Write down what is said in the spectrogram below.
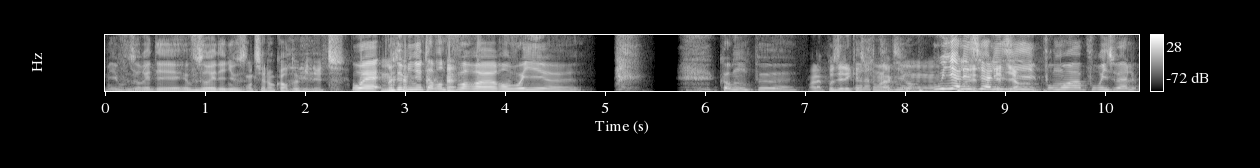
Mais vous aurez des, vous aurez des news. On tient encore deux minutes. Ouais, deux minutes avant de pouvoir euh, renvoyer euh, comme on peut. euh, Voilà, posez les questions là. l'article qu'on- d'Yvan. Oui, qu'on allez-y, dire. allez-y. Pour moi, pour Isuel.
